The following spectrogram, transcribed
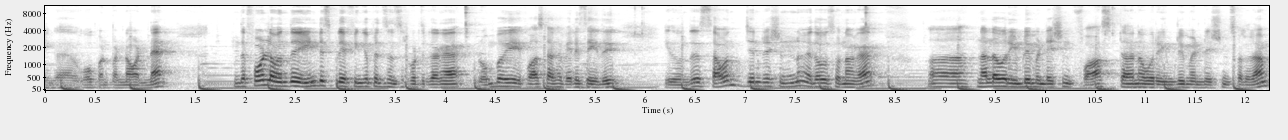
நீங்கள் ஓப்பன் பண்ண உடனே. இந்த ஃபோனில் வந்து இன்டிஸ்பிளே ஃபிங்கர் பிரிண்ட் சென்சர் கொடுத்துருக்காங்க. ரொம்பவே ஃபாஸ்ட்டாக வேலை செய்யுது. இது வந்து செவன்த் ஜென்ரேஷன்னு ஏதோ சொன்னாங்க. நல்ல ஒரு இம்ப்ளிமெண்டேஷன் ஃபாஸ்ட்டான ஒரு இம்ப்ளிமெண்டேஷன் சொல்லலாம்.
